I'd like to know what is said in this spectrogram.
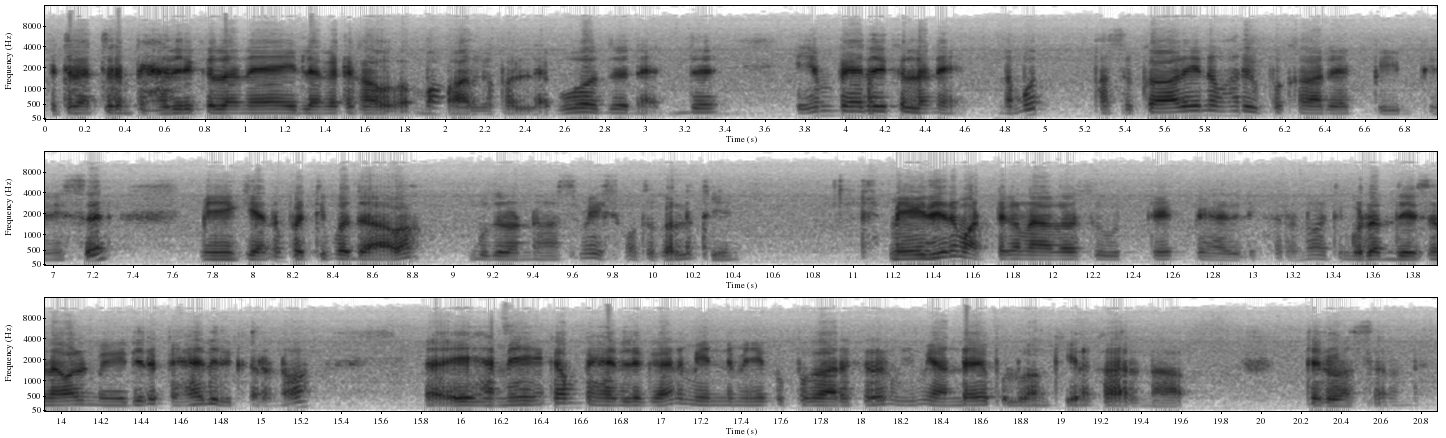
මෙතන ඇත්තට පැහැදිලි කළා නෑ ඊළඟට මාර්ගඵල ලැබුවද නැද්ද? එහෙම පැහැදිලි කළා නෑ. නමුත් පසු කාලේන හරි උපකාරයක් පිණිස මේ කියන ප්‍රතිපදාවක් බුදුරණවහන්සේ මේ ඉස්මතු කරලා තියෙනවා. මේ විදිහට මට්ටකනාගර සූත්‍රයේ පැහැදිලි කරනවා. ඉතින් ගොඩක් දේශනාවල් මේ විදිහට පැහැදිලි කරනවා. ඒ හැම එකම පැහැදිලි කරගෙන මෙන්න මේක උපකාර කරගෙන මෙහෙම යන්නයි පුළුවන් කියන කාරණාව. ඊට පස්සේ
